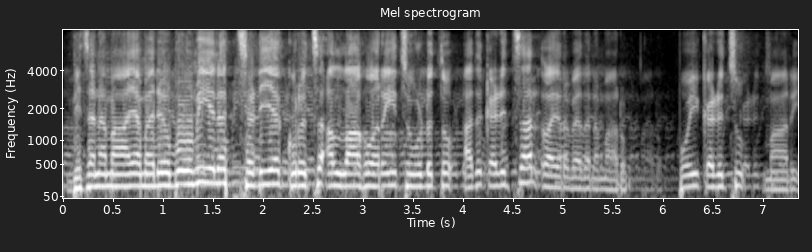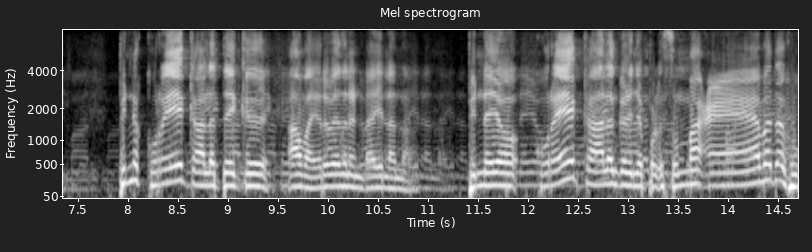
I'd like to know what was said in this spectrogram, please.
വിജനമായ മരുഭൂമിയിലെ ചെടിയെ കുറിച്ച് അള്ളാഹു അറിയിച്ചു കൊടുത്തു. അത് കഴിച്ചാൽ വയറുവേദന മാറും. പോയി കഴിച്ചു മാറി. പിന്നെ കുറെ കാലത്തേക്ക് ആ വയറുവേദന ഉണ്ടായില്ലെന്നാ. പിന്നെയോ കുറെ കാലം കഴിഞ്ഞപ്പോൾ സുമ്മ ആവതഹു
